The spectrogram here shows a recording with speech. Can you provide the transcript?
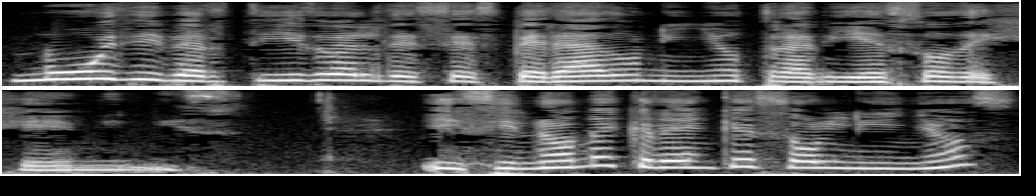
muy divertido el desesperado niño travieso de Géminis. Y si no me creen que son niños,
